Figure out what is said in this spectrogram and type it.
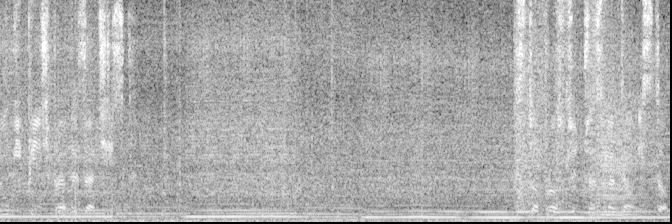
Długi 5 prawy zacisk. 100 prosty przez metę i stop.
